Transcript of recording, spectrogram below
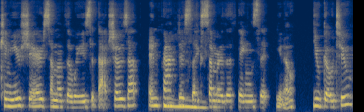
Can you share some of the ways that that shows up in practice? Mm. Like some of the things that, you know, you go to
